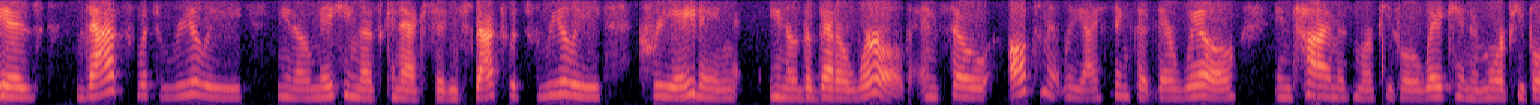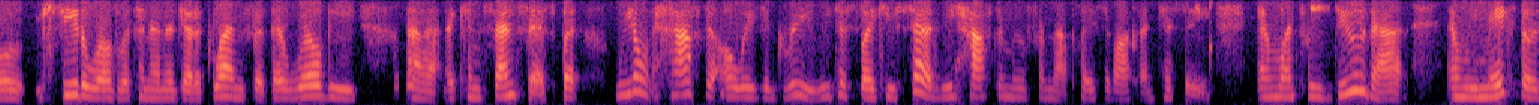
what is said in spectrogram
is that's what's really you know making those connections that's what's really creating you know the better world and so ultimately i think that there will in time as more people awaken and more people see the world with an energetic lens that there will be uh, a consensus but we don't have to always agree we just like you said we have to move from that place of authenticity and once we do that and we make those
